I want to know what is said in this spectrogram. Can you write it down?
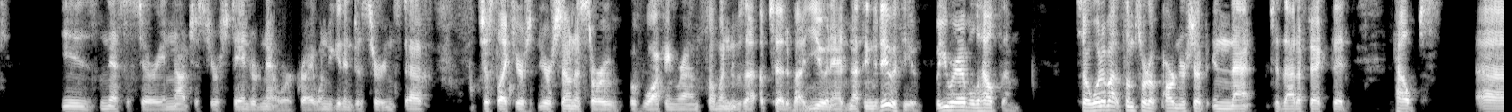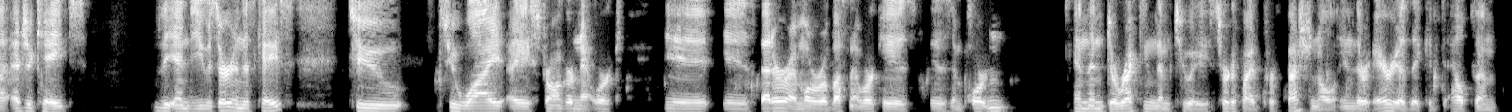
is necessary and not just your standard network, right? When you get into certain stuff, just like your your Sonos story of walking around, someone was upset about you and it had nothing to do with you, but you were able to help them. So, what about some sort of partnership in that to that effect that helps uh, educate the end user in this case to to why a stronger network is, is better, a more robust network is is important, and then directing them to a certified professional in their area that could help them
